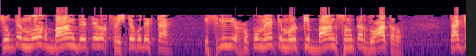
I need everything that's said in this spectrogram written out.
چونکہ مرغ بانگ دیتے وقت فرشتے کو دیکھتا ہے، اس لیے یہ حکم ہے کہ مرغ کی بانگ سن کر دعا کرو، تاکہ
